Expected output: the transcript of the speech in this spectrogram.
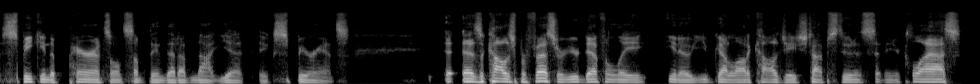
speaking to parents on something that I've not yet experienced. As a college professor, you're definitely, you know, you've got a lot of college age type students sitting in your class.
